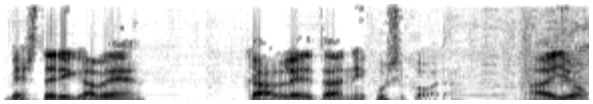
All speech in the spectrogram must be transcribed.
Besterik gabe, kaletan ikusiko gara. Aio!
